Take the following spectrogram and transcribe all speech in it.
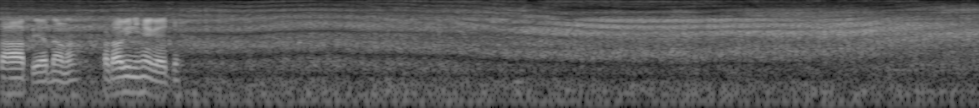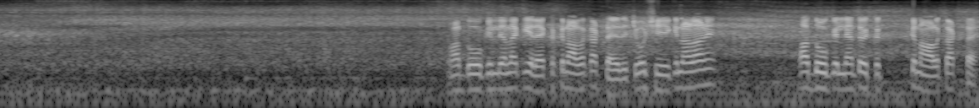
ਸਾਹ ਪਿਆ ਦਾਣਾ, ਖੜਾ ਵੀ ਨਹੀਂ ਹੈਗਾ ਇਹ ਚ। ਆ ਦੋ ਕਿੱਲਿਆਂ ਦਾ ਘੇਰਾ, ਇੱਕ ਕਨਾਲ ਘੱਟ ਹੈ ਇਹਦੇ ਚੋਂ 6 ਕਨਾਲਾਂ ਨੇ। ਆ ਦੋ ਕਿੱਲਿਆਂ ਤੋਂ ਇੱਕ ਕਨਾਲ ਘੱਟ ਹੈ।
